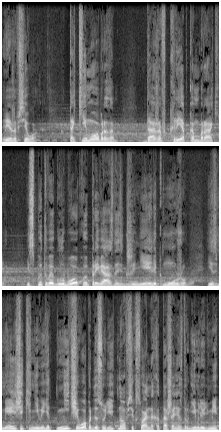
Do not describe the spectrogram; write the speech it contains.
реже всего. Таким образом, даже в крепком браке, испытывая глубокую привязанность к жене или к мужу, изменщики не видят ничего предосудительного в сексуальных отношениях с другими людьми,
